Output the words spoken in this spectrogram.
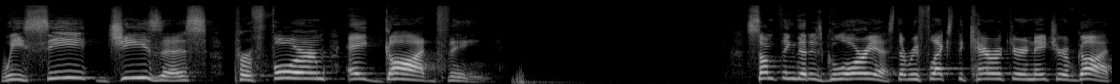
We see Jesus perform a God thing something that is glorious, that reflects the character and nature of God.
